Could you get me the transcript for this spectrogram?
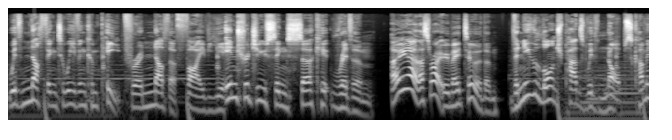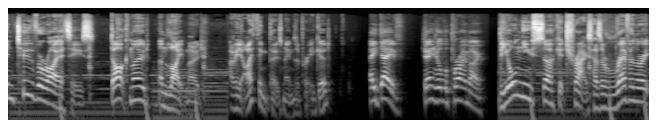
with nothing to even compete for another five years. Introducing Circuit Rhythm. Oh yeah, that's right, we made two of them. The new launch pads with knobs come in two varieties, dark mode and light mode. I mean, I think those names are pretty good. Hey Dave, change all the promo. The all-new Circuit Tracks has a revelry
